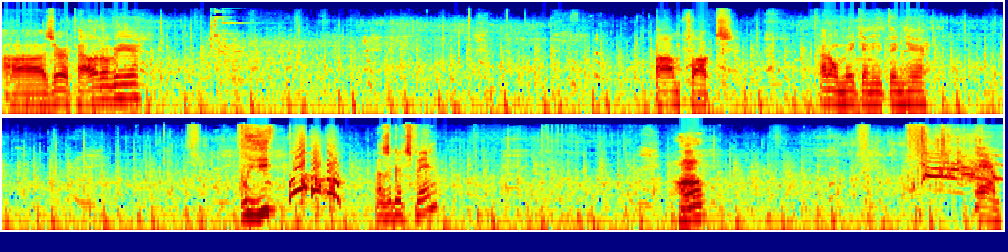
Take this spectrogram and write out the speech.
Uh, is there a pallet over here? I'm fucked. I don't make anything here. We? That was a good spin. Huh? Damn.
